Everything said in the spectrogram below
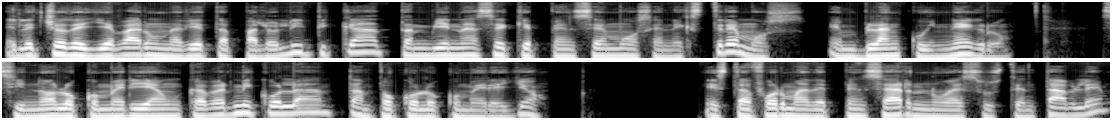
El hecho de llevar una dieta paleolítica también hace que pensemos en extremos, en blanco y negro. Si no lo comería un cavernícola, tampoco lo comeré yo. Esta forma de pensar no es sustentable,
